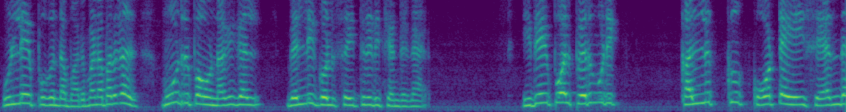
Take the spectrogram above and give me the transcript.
உள்ளே புகுந்த மர்ம நபர்கள் மூன்று பவுன் நகைகள் வெள்ளி கொலுசை திருடி சென்றனர். இதேபோல் பெருங்குடி கல்லுக்கு கோட்டையை சேர்ந்த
